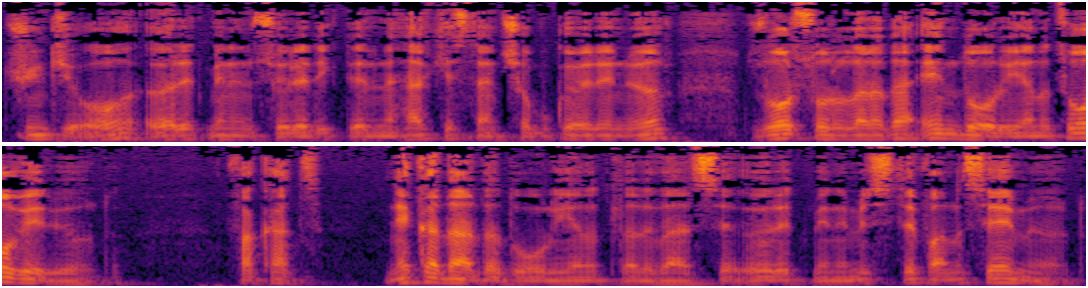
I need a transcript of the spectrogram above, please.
Çünkü o öğretmenin söylediklerini herkesten çabuk öğreniyor, zor sorulara da en doğru yanıtı o veriyordu. Fakat ne kadar da doğru yanıtları verse öğretmenimiz Stefan'ı sevmiyordu.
